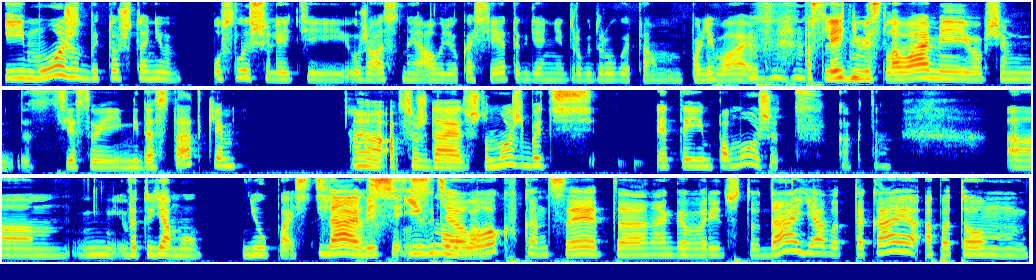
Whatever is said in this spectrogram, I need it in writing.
и может быть то, что они услышали эти ужасные аудиокассеты, где они друг друга там поливают последними словами и, в общем, все свои недостатки э, обсуждают, что, может быть, это им поможет как-то н- в эту яму не упасть. Да, а, ведь с- их снова. диалог в конце это она говорит, что да, я вот такая, а потом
